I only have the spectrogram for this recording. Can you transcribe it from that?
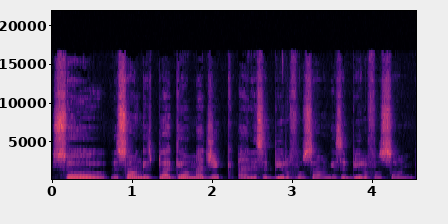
so the song is Black Girl Magic, and it's a beautiful song. It's a beautiful song,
